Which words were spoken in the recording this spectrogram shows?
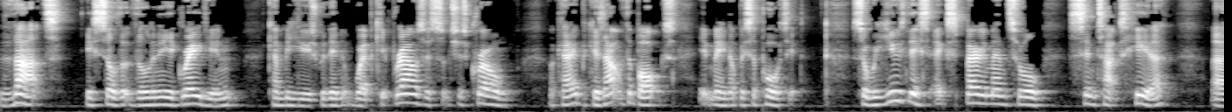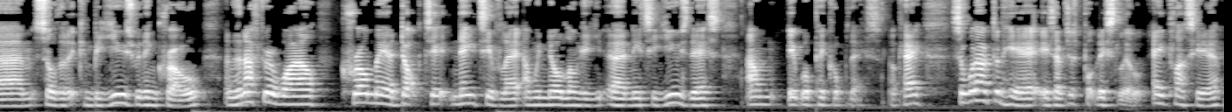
that is so that the linear gradient can be used within WebKit browsers such as Chrome. Okay, because out of the box, it may not be supported. So we use this experimental syntax here um, so that it can be used within Chrome. And then after a while, Chrome may adopt it natively and we no longer uh, need to use this and it will pick up this. Okay, so what I've done here is I've just put this little A class here,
